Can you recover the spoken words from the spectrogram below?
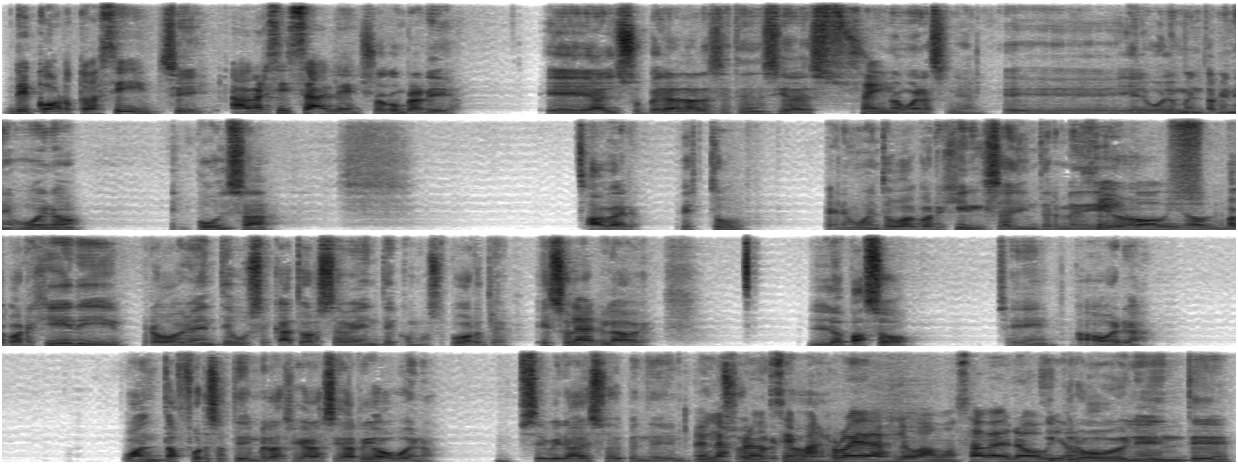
De corto, así. Sí. A ver si sale. Yo compraría. Eh, al superar la resistencia es Sí. una buena señal. Eh, y el volumen también es bueno, impulsa. A ver, esto en un momento va a corregir, quizá el intermedio Sí, obvio, obvio. va a corregir y probablemente use 14-20 como soporte. Eso Claro. es lo clave. Lo pasó, ¿sí? Ahora, ¿cuánta fuerza tiene para llegar hacia arriba? Bueno, se verá, eso depende del impulso En las próximas ruedas lo vamos a ver, Y obvio. probablemente...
